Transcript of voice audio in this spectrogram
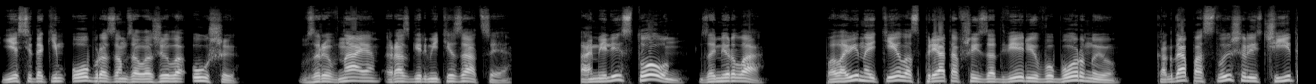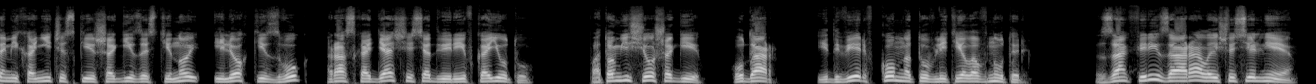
если таким образом заложила уши. Взрывная разгерметизация. Амели Стоун замерла, половиной тела спрятавшись за дверью в уборную, когда послышались чьи-то механические шаги за стеной и легкий звук расходящейся двери в каюту. Потом еще шаги, удар, и дверь в комнату влетела внутрь. Замфери заорала еще сильнее,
